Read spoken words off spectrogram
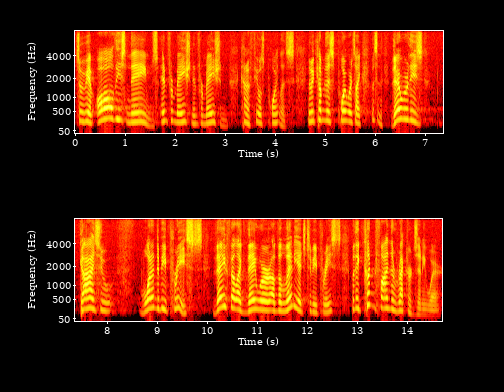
So we have all these names, information, information, kind of feels pointless. Then we come to this point where it's like, listen, there were these guys who wanted to be priests. They felt like they were of the lineage to be priests, but they couldn't find the records anywhere.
